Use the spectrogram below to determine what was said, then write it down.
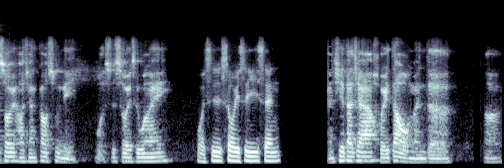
兽医好想告诉你，我是兽医师温 A，我是兽医师医生。感谢大家回到我们的呃，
